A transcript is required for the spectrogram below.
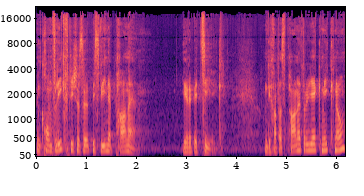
Ein Konflikt ist also etwas wie eine Panne in einer Beziehung. Und ich habe das Pannendreieck mitgenommen.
